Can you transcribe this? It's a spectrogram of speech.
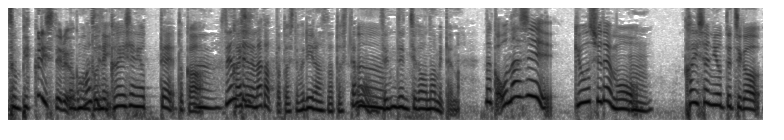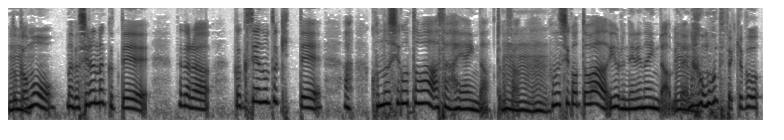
そう、びっくりしてる。本当に。会社によってとか、うん会社じゃなかったとしてフリーランスだとしてうんも全然違うなみたいな。なんか同じ業種でも、うん会社によって違うとかも、なんか知らなくて、だから、学生の時って、あ、この仕事は朝早いんだとかさ、うんうんうんこの仕事は夜寝れないんだみたいなうん思ってたけど、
